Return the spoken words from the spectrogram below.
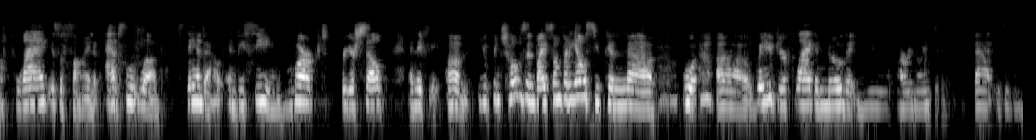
A flag is a sign of absolute love. Stand out and be seen, marked for yourself. and if um, you've been chosen by somebody else, you can uh, uh, wave your flag and know that you are anointed. That is even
